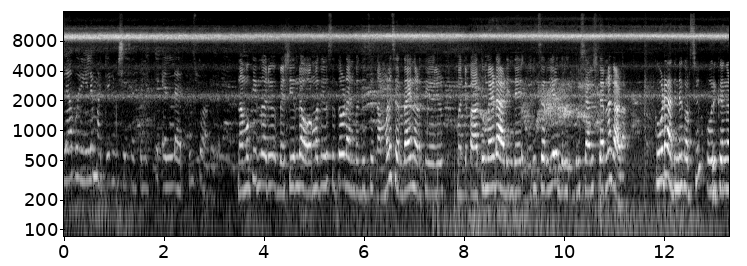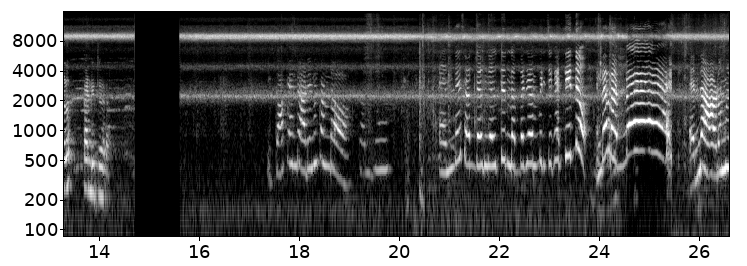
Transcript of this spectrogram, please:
വിദ്യാപുരിയിലെ മറ്റൊരു വിശേഷത്തിലേക്ക് എല്ലാവർക്കും സ്വാഗതം. നമുക്ക് ഇന്നൊരു ബഷീറിന്റെ ഓർമ്മ ദിവസത്തോടനുബന്ധിച്ച് നമ്മൾ ചെറുതായി നടത്തിയ ഒരു മറ്റേ പാത്തുമ്മയുടെ ആടിന്റെ ഒരു ചെറിയൊരു ദൃശ്യാവിഷ്കരണം കാണാം. കൂടെ അതിന്റെ കുറച്ച് ഒരുക്കങ്ങളും കണ്ടിട്ട് വരാം. എന്റെ ആടിനെ കണ്ടോ? കണ്ടു. എന്റെ ശബ്ദം കേൾക്കുന്നപ്പോ ഞാൻ പിടിച്ചു കെട്ടിട്ടു എന്റെ റബ്ബേ? എന്റെ ആടൊന്ന്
